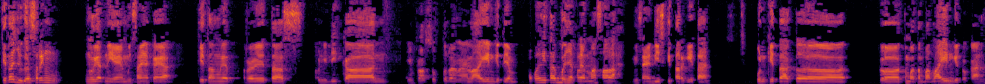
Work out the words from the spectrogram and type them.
kita juga sering ngeliat nih ya, misalnya kayak kita ngeliat realitas pendidikan, infrastruktur dan lain-lain gitu ya. Pokoknya kita banyak lihat masalah, misalnya di sekitar kita, pun kita ke ke tempat-tempat lain gitu kan.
